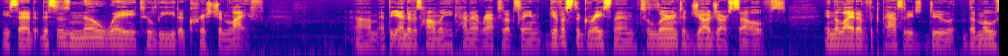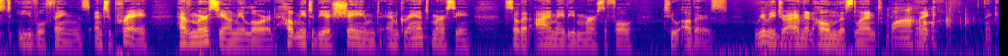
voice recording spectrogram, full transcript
He said, This is no way to lead a Christian life. Um, at the end of his homily, he kind of wraps it up saying, Give us the grace then to learn to judge ourselves in the light of the capacity to do the most evil things, and to pray, Have mercy on me, Lord. Help me to be ashamed and grant mercy so that I may be merciful to others. Really driving it home this Lent. Wow. Like, like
